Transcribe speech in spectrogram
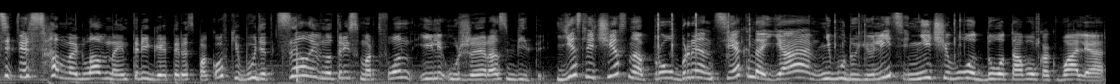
теперь самая главная интрига этой распаковки будет целый внутри смартфон или уже разбитый. Если честно, про бренд Tecno я не буду юлить, ничего до того, как Валя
